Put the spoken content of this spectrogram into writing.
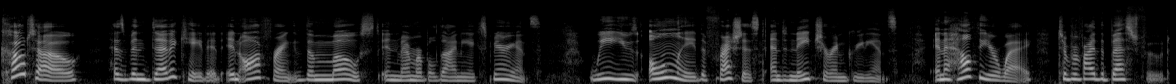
Koto has been dedicated in offering the most in memorable dining experience. We use only the freshest and nature ingredients in a healthier way to provide the best food.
